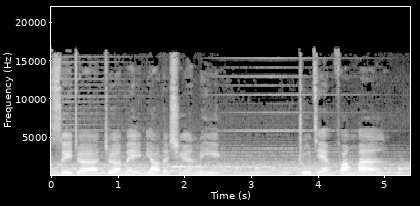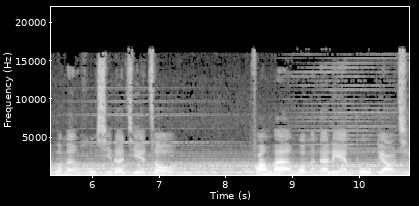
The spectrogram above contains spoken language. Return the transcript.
随着这美妙的旋律，逐渐放慢。我们呼吸的节奏，放慢我们的脸部表情，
